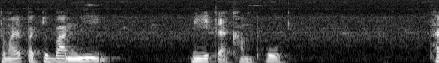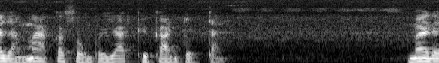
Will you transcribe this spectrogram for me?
สมัยปัจจุบันนี้มีแต่คำพูด ถ้าอย่างมากก็ทรงประยัดคือการจดจำ ไม่ได้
